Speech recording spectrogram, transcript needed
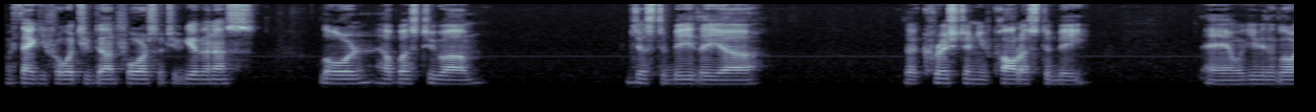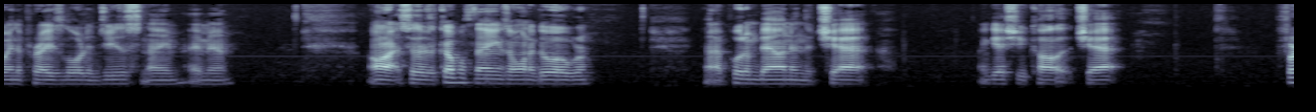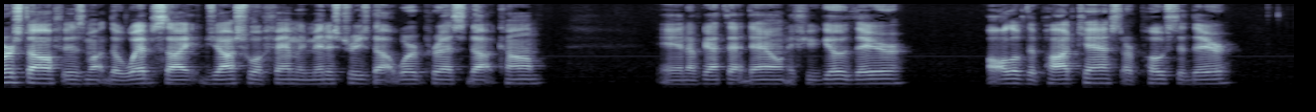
We thank you for what you've done for us, what you've given us. Lord, help us to um, just to be the uh, the Christian you've called us to be. And we give you the glory and the praise, Lord, in Jesus' name. Amen. All right, so there's a couple things I want to go over. And I put them down in the chat. I guess you call it chat. First off is my, the website joshuafamilyministries.wordpress.com and I've got that down. If you go there, all of the podcasts are posted there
